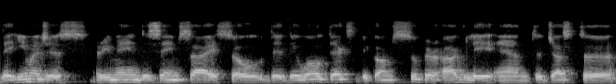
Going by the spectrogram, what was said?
the images remain the same size. So the, the whole text becomes super ugly and just, uh,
